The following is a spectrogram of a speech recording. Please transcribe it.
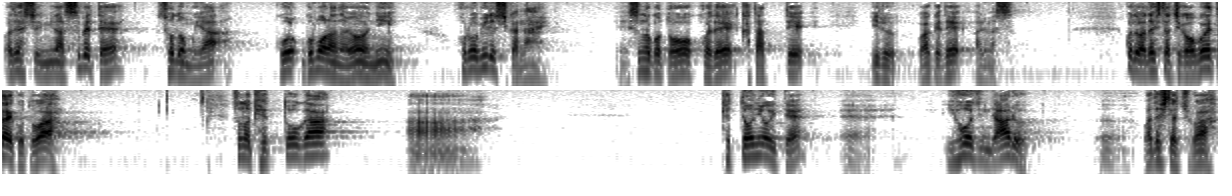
私たち皆すべてソドムやゴモラのように滅びるしかない。そのことをここで語っているわけであります。ここで私たちが覚えたいことはその血統が血統において、えー、違法人である私たちは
